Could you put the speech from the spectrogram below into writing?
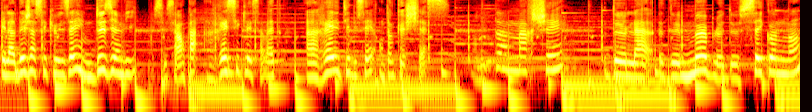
elle a déjà sécurisé une deuxième vie. Ce ne sera pas recyclé, ça va être réutilisé en tant que chaise. Tout un marché de, de meubles de seconde main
